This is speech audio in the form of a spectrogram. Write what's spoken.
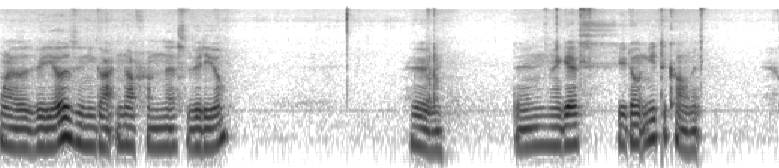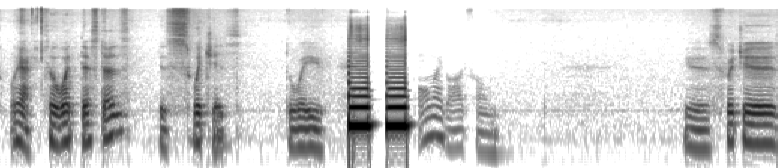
one of those videos and you got enough from this video, um, then I guess you don't need to comment. Oh yeah, so what this does is switches the way you... Oh my god, phone. It switches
